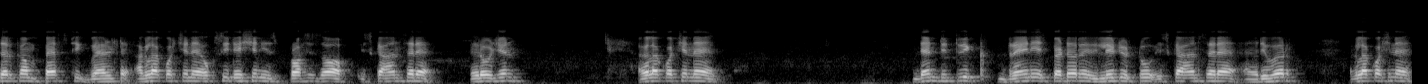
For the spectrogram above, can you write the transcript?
सरकम बेल्ट अगला क्वेश्चन है ऑक्सीडेशन इज़ प्रोसेस ऑफ़ इसका आंसर है एरोजन अगला क्वेश्चन है। Dendritic drainage pattern related to इसका आंसर है रिवर अगला क्वेश्चन है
